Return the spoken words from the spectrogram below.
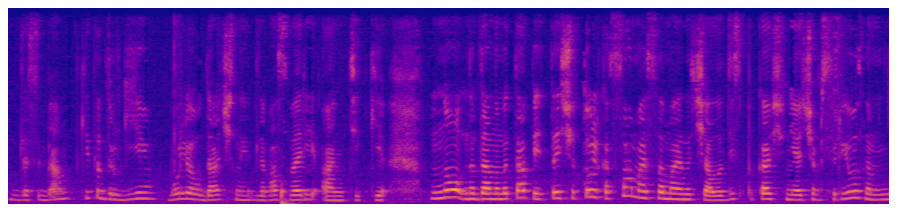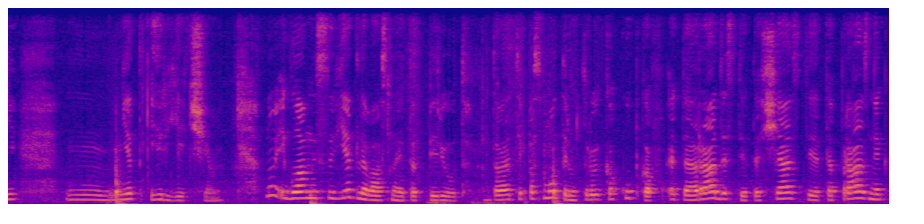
для себя какие-то другие, более удачные для вас вариантики. Но на данном этапе это еще только самое-самое начало. Здесь пока еще ни о чем серьезном не, нет и речи. Ну и главный совет для вас на этот период. Давайте посмотрим. Тройка кубков. Это радость, это счастье, это праздник.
